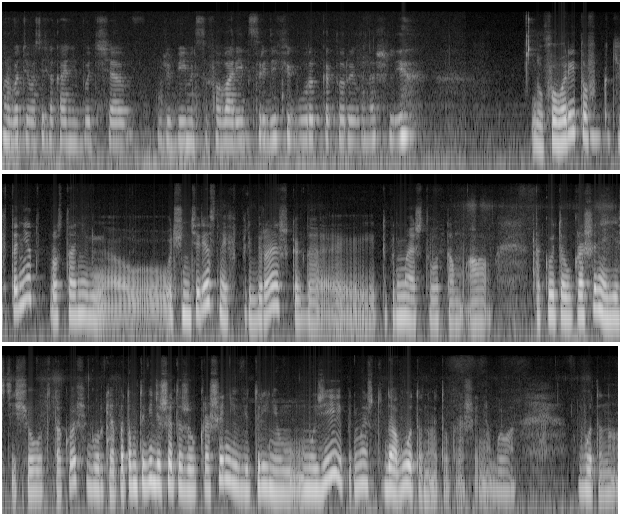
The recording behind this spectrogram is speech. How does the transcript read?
Может быть, у вас есть какая-нибудь э, любимица, фаворит среди фигурок, которые вы нашли? Ну, фаворитов каких-то нет, просто они э, очень интересные, их прибираешь, когда э, ты понимаешь, что вот там а такое-то украшение есть еще вот такой фигурки, а потом ты видишь это же украшение в витрине музея и понимаешь, что да, вот оно, это украшение было. Вот оно.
